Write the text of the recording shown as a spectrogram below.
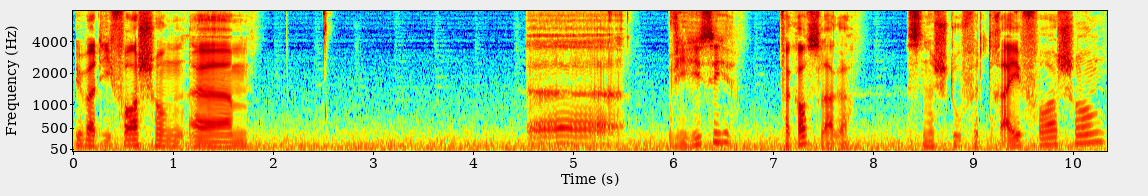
über die Forschung, ähm... Äh, wie hieß sie? Verkaufslager. Das ist eine Stufe 3 Forschung.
